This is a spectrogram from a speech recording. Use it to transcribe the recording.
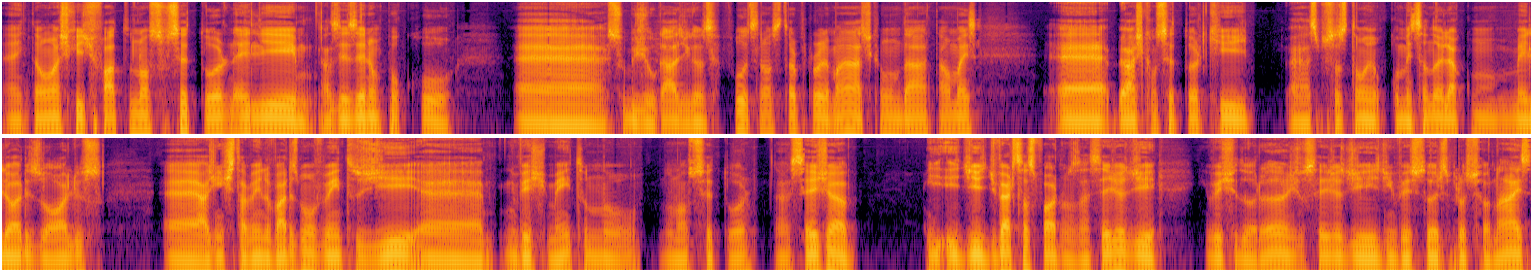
É, então, acho que de fato o nosso setor, ele às vezes ele é um pouco é, subjugado, digamos assim, putz, não é um setor problemático, não dá tal, mas é, eu acho que é um setor que as pessoas estão começando a olhar com melhores olhos. É, a gente está vendo vários movimentos de é, investimento no, no, nosso setor, né? seja e, e, de diversas formas, né? seja de investidor anjo, seja de, de investidores profissionais,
